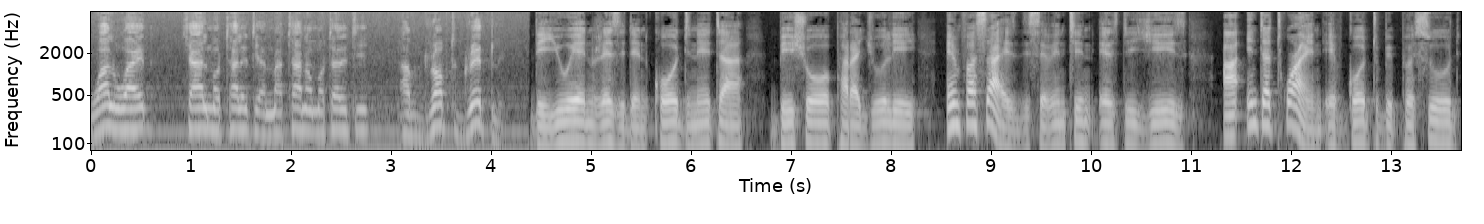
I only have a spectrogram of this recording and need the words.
Worldwide, child mortality and maternal mortality have dropped greatly. The UN resident coordinator, Bishow Parajuli, emphasized the 17 SDGs are intertwined if got to be pursued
